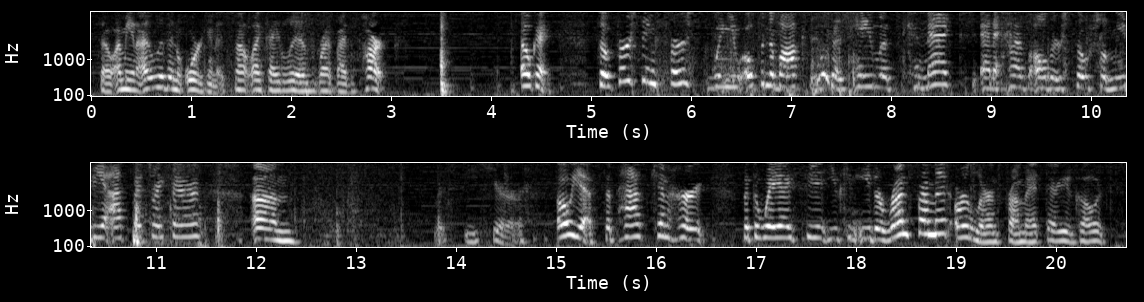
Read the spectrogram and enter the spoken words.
So, I mean, I live in Oregon. It's not like I live right by the parks. Okay, so first things first, when you open the box, it says, hey, let's connect, and it has all their social media aspects right there. Um, let's see here. Oh yes, the past can hurt, but the way I see it, you can either run from it or learn from it. There you go. It's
